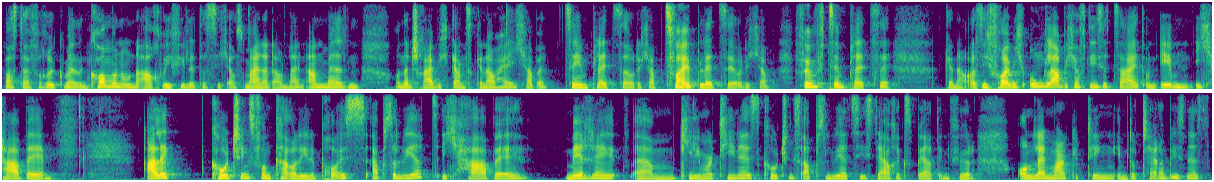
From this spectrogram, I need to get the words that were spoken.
was da für Rückmeldungen kommen und auch wie viele das sich aus meiner Downline anmelden. Und dann schreibe ich ganz genau, hey, ich habe 10 Plätze oder ich habe zwei Plätze oder ich habe 15 Plätze. Genau. Also ich freue mich unglaublich auf diese Zeit und eben, ich habe alle Coachings von Caroline Preuß absolviert. Ich habe mehrere ähm, Kili Martinez Coachings absolviert. Sie ist ja auch Expertin für Online-Marketing im doTERRA-Business.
